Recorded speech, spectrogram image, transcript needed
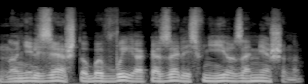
Но нельзя, чтобы вы оказались в нее замешанным.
